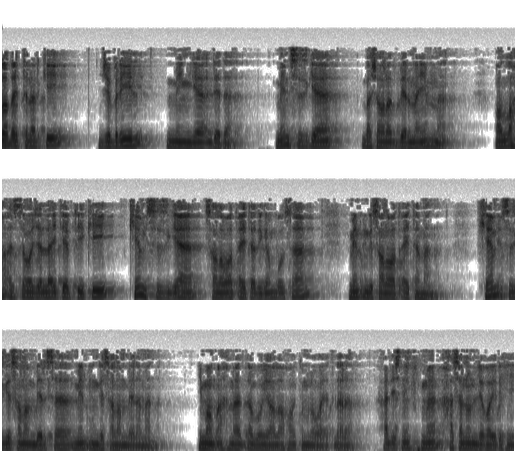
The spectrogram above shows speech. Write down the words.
zot aytdilarki jibril menga dedi men sizga bashorat bermayinmi? Alloh azza va jalla aytyaptiki kim sizga salovat aytadigan bo'lsa men unga salovat aytaman. Kim sizga salom bersa men unga salom beraman. Imom ahmad abu yalo hokim rivoyatlari. Hadisning hukmi hasanun li g'ayrihi.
